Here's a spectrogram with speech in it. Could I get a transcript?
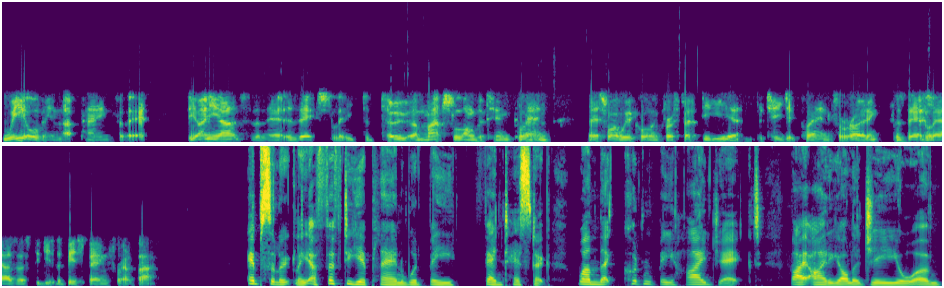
We all end up paying for that. The only answer to that is actually to do a much longer term plan that's why we're calling for a 50 year strategic plan for roading, because that allows us to get the best bang for our buck. Absolutely. A 50 year plan would be fantastic, one that couldn't be hijacked by ideology or um,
